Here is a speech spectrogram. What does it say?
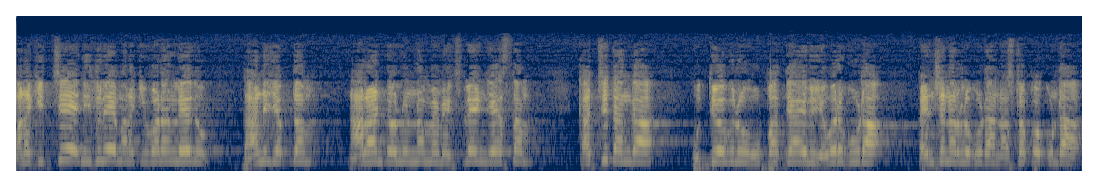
మనకిచ్చే నిధులే మనకి ఇవ్వడం లేదు. దాన్ని చెప్తాం నాలాంటి వాళ్ళు ఉన్నాం మేము ఎక్స్ప్లెయిన్ చేస్తాం. ఖచ్చితంగా ఉద్యోగులు ఉపాధ్యాయులు ఎవరు కూడా పెన్షనర్లు కూడా నష్టపోకుండా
